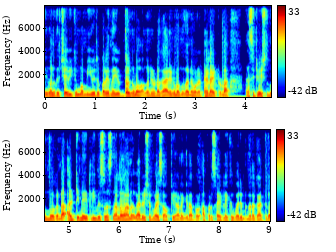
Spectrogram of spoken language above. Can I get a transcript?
നിങ്ങൾ നിക്ഷേപിക്കുമ്പം ഈ ഒരു പറയുന്ന യുദ്ധങ്ങളോ അങ്ങനെയുള്ള കാര്യങ്ങളോ ഒന്നും തന്നെ ആയിട്ടുള്ള സിറ്റുവേഷൻ ഒന്നും നോക്കണ്ട. അൾട്ടിമേറ്റ്ലി ബിസിനസ് നല്ലതാണ് വാല്യൂഷൻ വൈസ് ഓക്കെ ആണെങ്കിൽ അപ്പോൾ അപ്പർ സൈഡിലേക്ക് വരും എന്നുള്ള കാര്യത്തിൽ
